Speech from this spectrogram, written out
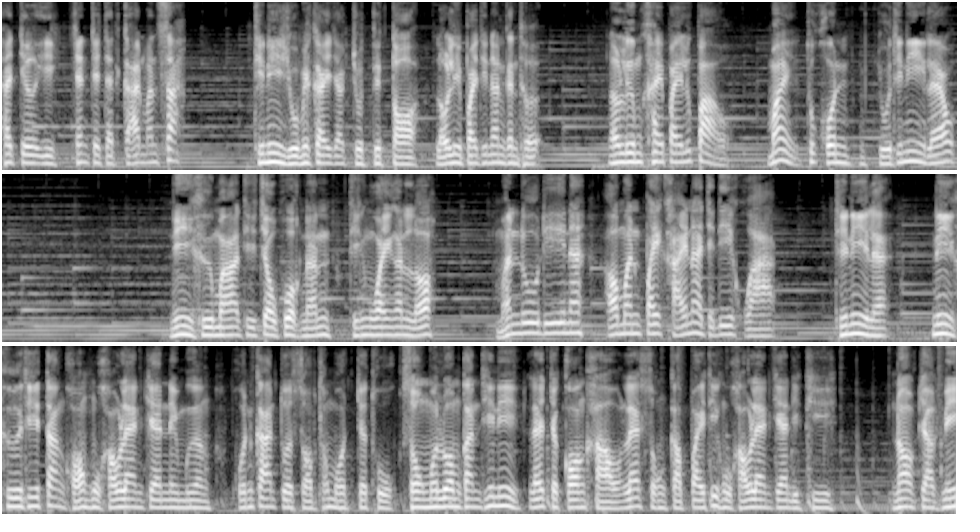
ถ้าเจออีก ฉันจะจัดการมันซะ ที่นี่อยู่ไม่ไกลจากจุดติดต่อ เรารีบไปที่นั่นกันเถอะ เราลืมใครไปหรือเปล่า ไม่ทุกคนอยู่ที่นี่แล้ว นี่คือมาที่เจ้าพวกนั้นทิ้งไว้งั้นเหรอ มันดูดีนะ เอามันไปขายน่าจะดีกว่า ที่นี่แหละ นี่คือที่ตั้งของหุบเขาแลนแกนในเมือง ผลการตรวจสอบทั้งหมดจะถูก ส่งมารวมกันที่นี่ และจะกองข่าวและส่งกลับไปที่หุบเขาแลนแกนอีกที นอกจากนี้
